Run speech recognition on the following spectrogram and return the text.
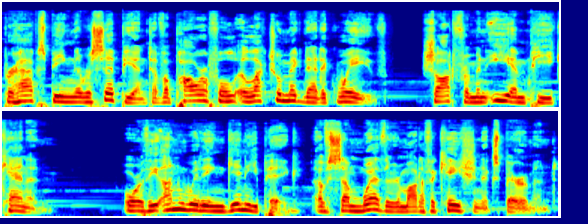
perhaps being the recipient of a powerful electromagnetic wave shot from an EMP cannon, or the unwitting guinea pig of some weather modification experiment.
